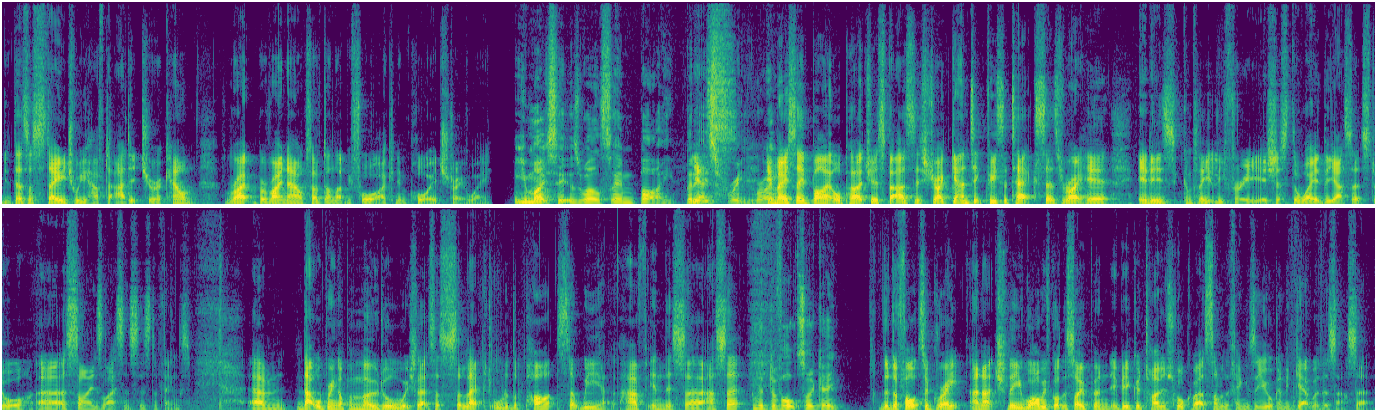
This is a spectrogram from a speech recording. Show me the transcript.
there's a stage where you have to add it to your account, right? But right now, because I've done that before, I can import it straight away. You might see it as well saying buy, but it is free, right? It may say buy or purchase, but as this gigantic piece of text says right here, it is completely free. It's just the way the asset store uh, assigns licenses to things. Um, that will bring up a modal which lets us select all of the parts that we have in this uh, asset. And the default's okay. The defaults are great, and actually, while we've got this open, it'd be a good time to talk about some of the things that you're going to get with this asset.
